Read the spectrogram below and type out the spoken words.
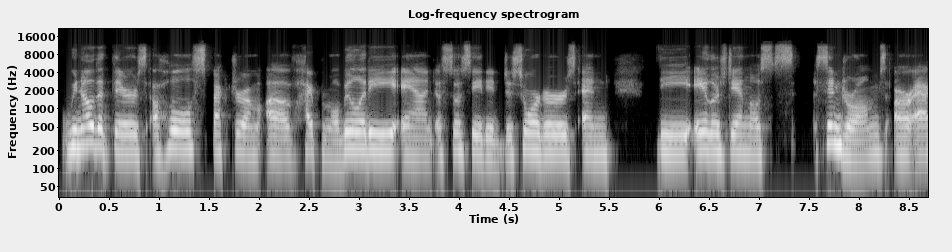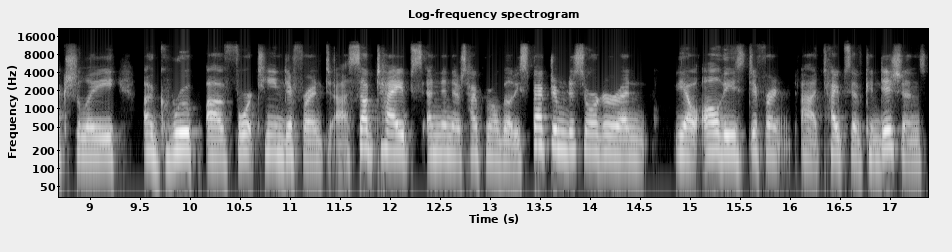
we know that there's a whole spectrum of hypermobility and associated disorders and the Ehlers-Danlos syndromes are actually a group of 14 different uh, subtypes and then there's hypermobility spectrum disorder and you know all these different uh, types of conditions.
